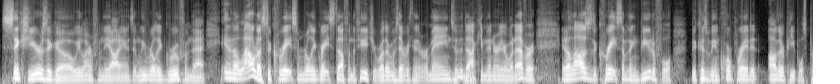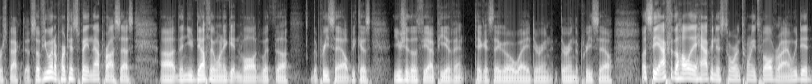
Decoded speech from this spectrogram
six years ago. We learned from the audience and we really grew from that. And it allowed us to create some really great stuff in the future, whether it was Everything That Remains or the documentary or whatever. It allows us to create something beautiful because we incorporated other people's perspectives. So if you want to participate in that process, uh, then you definitely want to get involved with the the pre-sale because usually those VIP event tickets they go away during during the pre-sale. Let's see. After the Holiday Happiness Tour in 2012, Ryan, we did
